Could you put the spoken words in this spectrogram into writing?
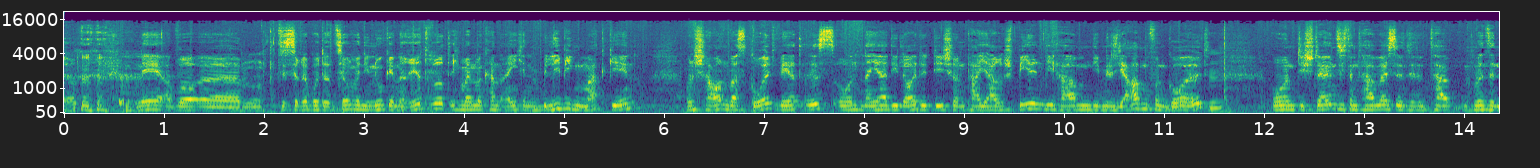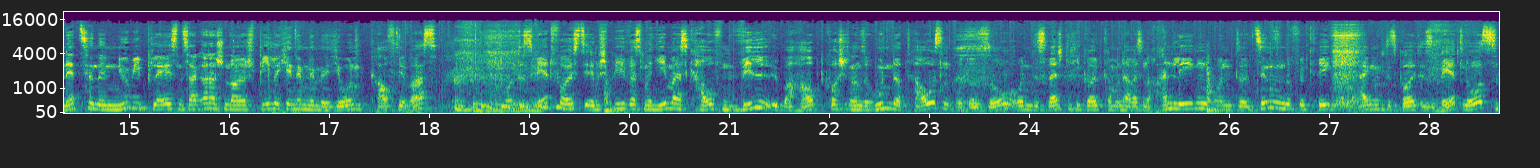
Ja. Nee, aber ähm, diese Reputation, wenn die nur generiert wird, ich meine, man kann eigentlich in einen beliebigen Matt gehen und schauen, was Gold wert ist. Und naja, die Leute, die schon ein paar Jahre spielen, die haben die Milliarden von Gold. Und die stellen sich dann teilweise, wenn sie nett sind, in Newbie Plays und sagen, ah, das ist ein neuer Spieler, hier nimm eine Million, kauf dir was. und das Wertvollste im Spiel, was man jemals kaufen will überhaupt, kostet dann so 100.000 oder so. Und das restliche Gold kann man teilweise noch anlegen und äh, Zinsen dafür kriegen. Also eigentlich das Gold ist wertlos.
